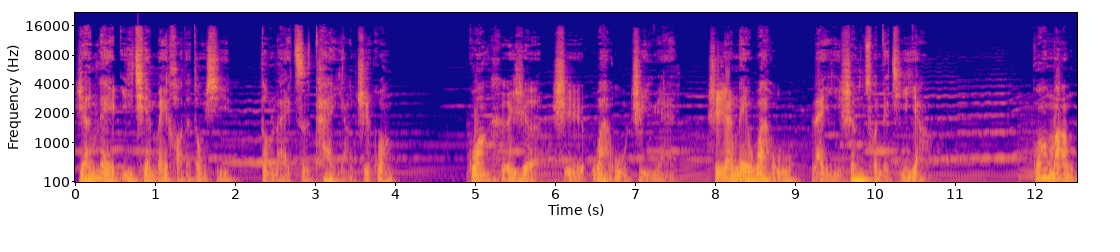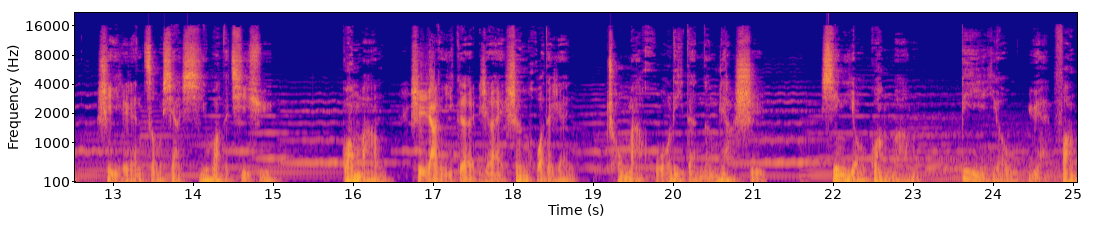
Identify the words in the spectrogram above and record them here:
人类一切美好的东西都来自太阳之光，光和热是万物之源，是人类万物赖以生存的给养。光芒是一个人走向希望的期许，光芒是让一个热爱生活的人。”充满活力的能量石，心有光芒，必有远方。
